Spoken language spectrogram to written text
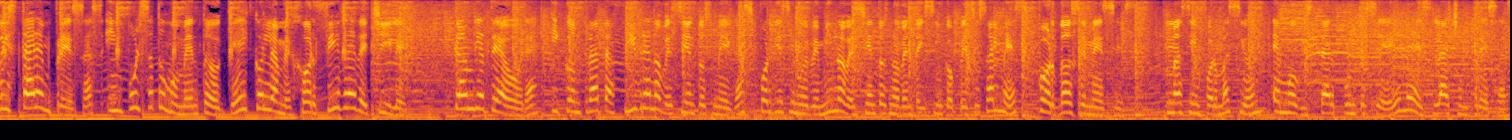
Movistar Empresas impulsa tu momento OK con la mejor fibra de Chile. Cámbiate ahora y contrata fibra 900 megas por 19.995 pesos al mes por 12 meses. Más información en movistar.cl slash empresas.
